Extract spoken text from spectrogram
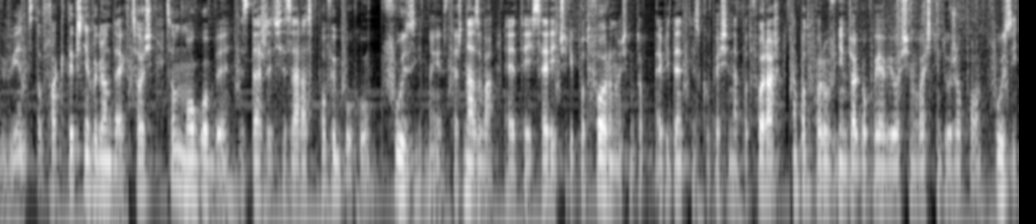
więc to faktycznie wygląda jak coś, co mogłoby zdarzyć się zaraz po wybuchu fuzji. No jest też nazwa e, tej serii, czyli potworność. No to ewidentnie skupia się na potworach, a potworów w Ninjago pojawiło się właśnie dużo po fuzji.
